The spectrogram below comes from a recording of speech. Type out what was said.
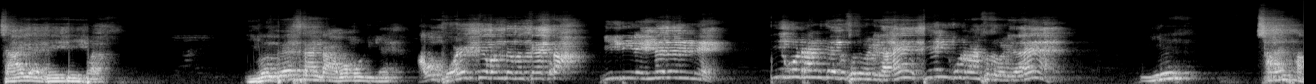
சாயா ஜெயதீபா. இவன் பேசுறான்டா அவன் மொழியில அவன் புழைக்க வந்தவன் கேட்கறான் ஹிந்தியில என்னதானு டீ கொண்டான்னு கேட்க சொல்ல வேண்டியதானே? தேனி கொண்டான்னு சொல்ல வேண்டியதானே? ஏன் சாயா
